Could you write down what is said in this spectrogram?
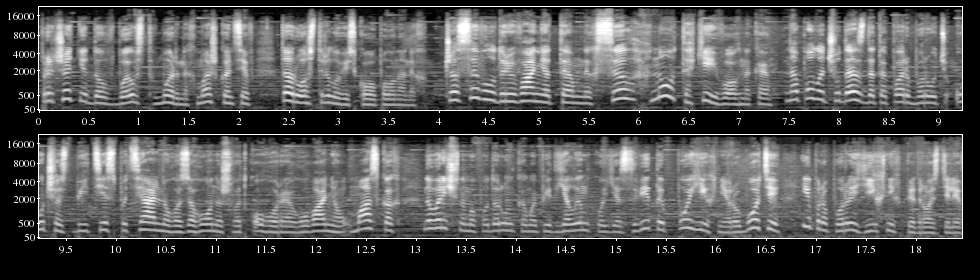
причетні до вбивств мирних мешканців та розстрілу військовополонених. Часи володарювання темних сил ну такі й вогники. На поле чудес, де тепер беруть участь бійці спеціального загону швидкого реагування у масках, новорічними подарунками під ялинку є звіти по їхній роботі і прапори їхніх підрозділів.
